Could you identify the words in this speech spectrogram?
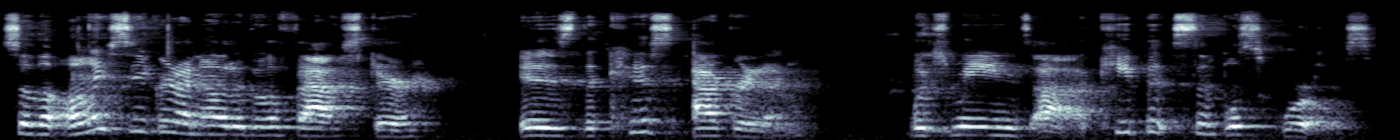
So the only secret I know to go faster is the KISS acronym, which means uh, keep it simple squirrels.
